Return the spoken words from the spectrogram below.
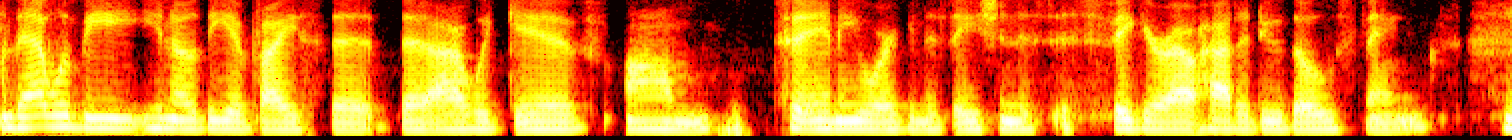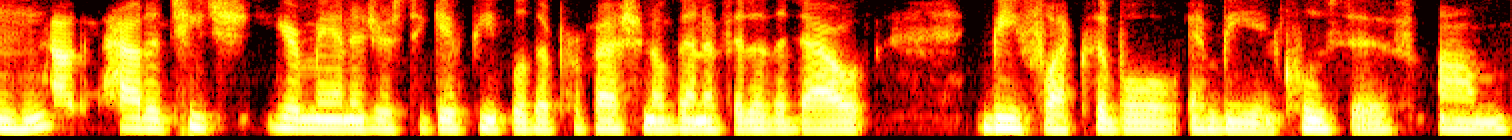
that would be you know the advice that that i would give um, to any organization is, is figure out how to do those things mm-hmm. how, how to teach your managers to give people the professional benefit of the doubt be flexible and be inclusive um,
